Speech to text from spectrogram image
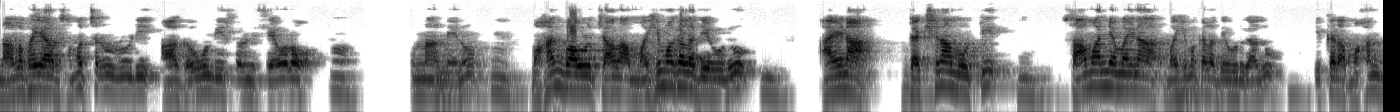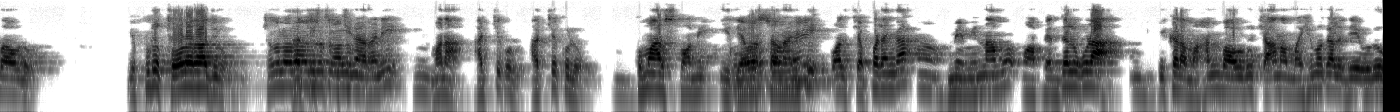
నలభై ఆరు సంవత్సరాల నుండి ఆ గౌండీశ్వరుని సేవలో ఉన్నాను నేను. ఉమ్, మహానుభావుడు చాలా మహిమగల దేవుడు. ఆయన దక్షిణామూర్తి. సామాన్యమైన మహిమగల దేవుడు కాదు. ఇక్కడ మహానుభావుడు ఎప్పుడో చోళరాజులు చోళరాజుల ప్రతిష్ఠించినారని మన అర్చకులు అర్చకులు కుమారస్వామి ఈ. దేవస్థానానికి వాళ్ళు చెప్పడంగా మేము విన్నాము. మా పెద్దలు కూడా ఇక్కడ మహానుభావుడు చాలా మహిమగల దేవుడు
